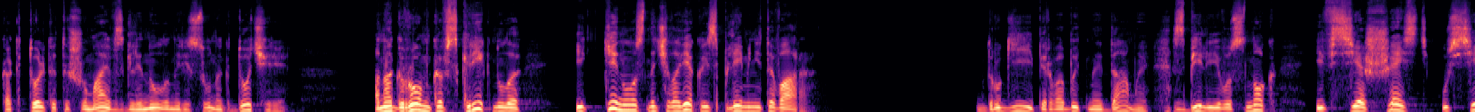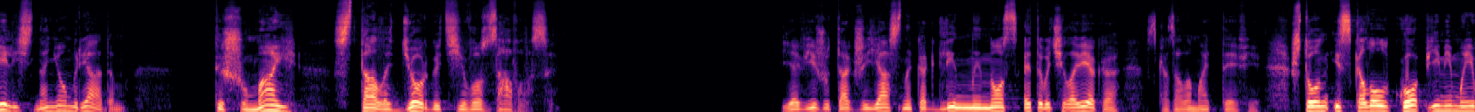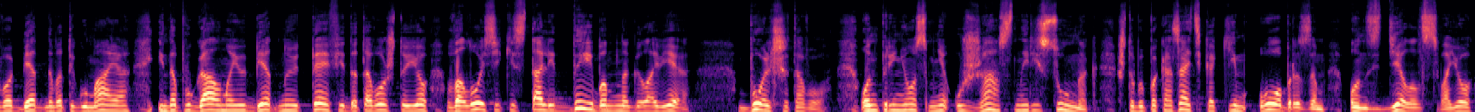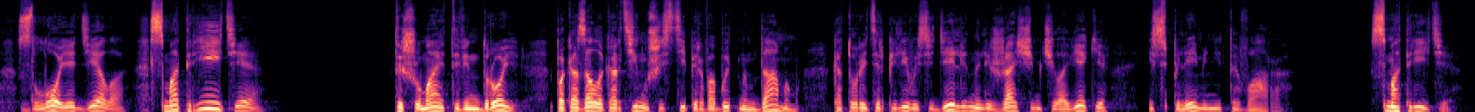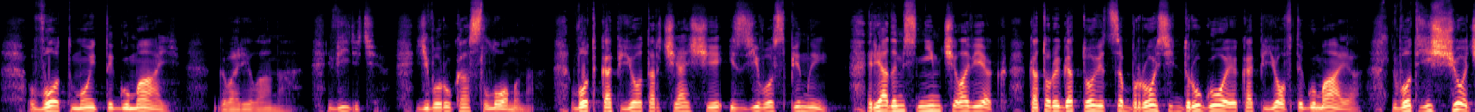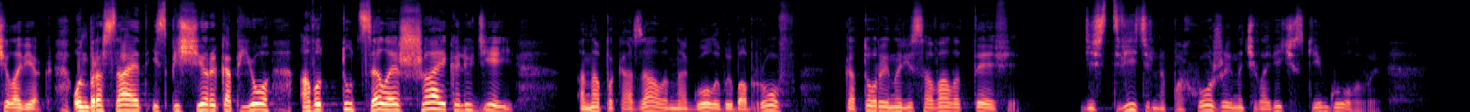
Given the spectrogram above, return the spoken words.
Как только Тышумай взглянула на рисунок дочери, она громко вскрикнула и кинулась на человека из племени Тевара. Другие первобытные дамы сбили его с ног, и все шесть уселись на нем рядом. Тышумай стала дергать его за волосы. «Я вижу так же ясно, как длинный нос этого человека», — сказала мать Тэфи, «что он исколол копьями моего бедного Тыгумая и напугал мою бедную Тэфи до того, что ее волосики стали дыбом на голове. Больше того, он принес мне ужасный рисунок, чтобы показать, каким образом он сделал свое злое дело. Смотрите!» Тышумай Тевиндрой показала картину шести первобытным дамам, которые терпеливо сидели на лежащем человеке из племени Тевара. «Смотрите, вот мой Тегумай», — говорила она. «Видите, его рука сломана, вот копье, торчащее из его спины. Рядом с ним человек, который готовится бросить другое копье в Тегумая. Вот еще человек, он бросает из пещеры копье, а вот тут целая шайка людей». Она показала на головы бобров, которые нарисовала Тэфи, действительно похожие на человеческие головы.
